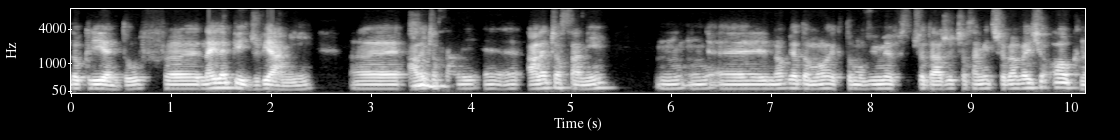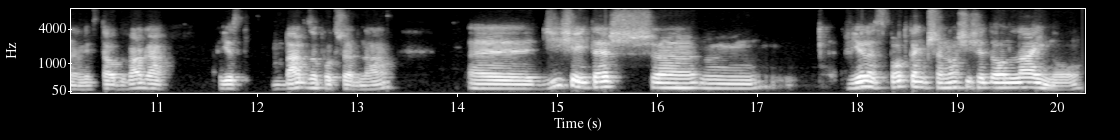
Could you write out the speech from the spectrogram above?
do klientów, e, najlepiej drzwiami, e, ale mhm. czasami, e, ale czasami mm, no wiadomo, jak to mówimy w sprzedaży, czasami trzeba wejść oknem, więc ta odwaga jest bardzo potrzebna. Dzisiaj też mm, wiele spotkań przenosi się do online'u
